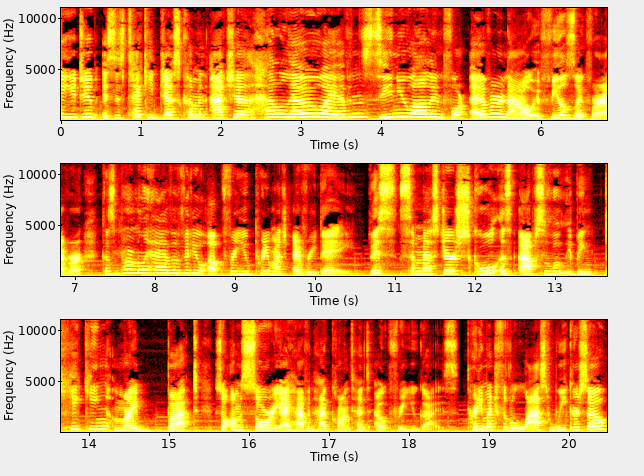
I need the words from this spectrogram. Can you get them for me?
YouTube? it's This is Techy Jess coming at ya. Hello, I haven't seen you all in forever now. It feels like forever, because normally I have a video up for you pretty much every day. This semester, school has absolutely been kicking my butt, so I'm sorry I haven't had content out for you guys. Pretty much for the last week or so,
